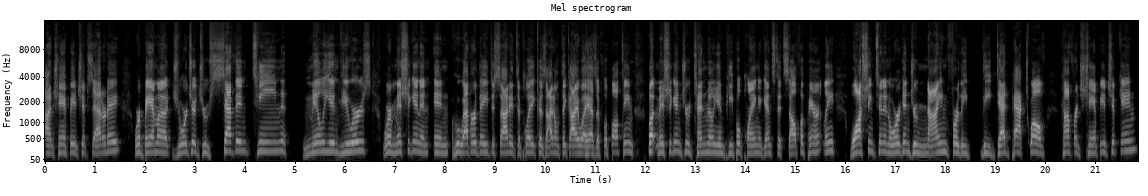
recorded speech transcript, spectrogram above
on championship Saturday, where Bama, Georgia drew 17 million viewers where Michigan and, and whoever they decided to play, because I don't think Iowa has a football team, but Michigan drew 10 million people playing against itself, apparently. Washington and Oregon drew nine for the, the dead Pac 12 conference championship game.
